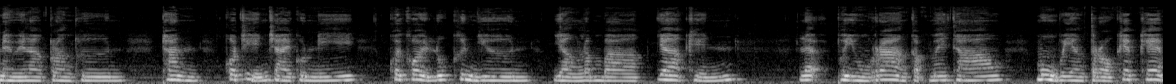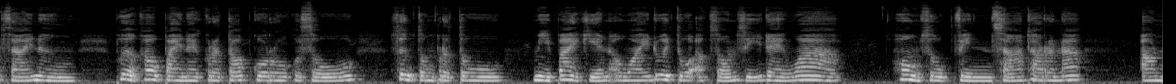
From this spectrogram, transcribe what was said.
ในเวลากลางคืน ท่านก็เห็นชายคนนี้ค่อยๆลุกขึ้นยืน อย่างลำบากยากเข็น และพยุงร่างกับไม้เท้า มุ่งไปยังตรอกแคบๆสายหนึ่ง เพื่อเข้าไปในกระต๊อบโกโรกุโสซึ่งตรงประตูมีป้ายเขียนเอาไว้ด้วยตัวอักษรสีแดงว่า ห้องสูบฝิ่นสาธารณะอัน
